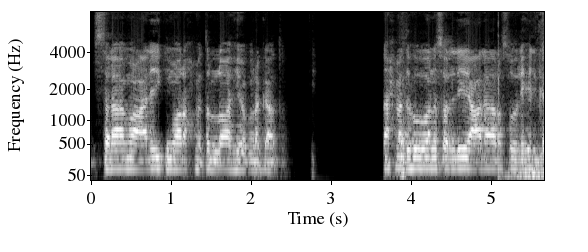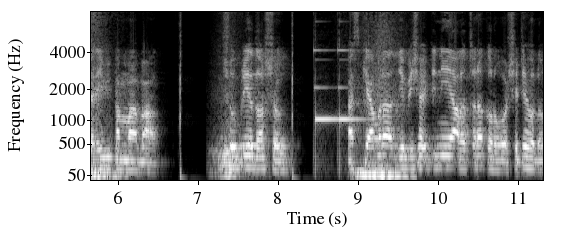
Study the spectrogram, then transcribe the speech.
السلام عليكم ورحمة الله وبركاته نحمده ونصلي على رسوله الكريم أما بعد সুপ্রিয় দর্শক আজকে আমরা যে বিষয়টি নিয়ে আলোচনা করব সেটি হলো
